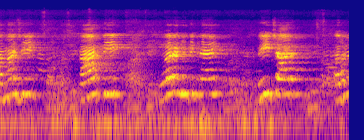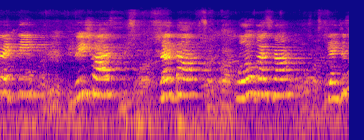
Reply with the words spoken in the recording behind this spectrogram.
सामाजिक आर्थिक व राजनीतिक न्याय विचार अभिव्यक्ती विश्वास श्रद्धा व उपासना यांचे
